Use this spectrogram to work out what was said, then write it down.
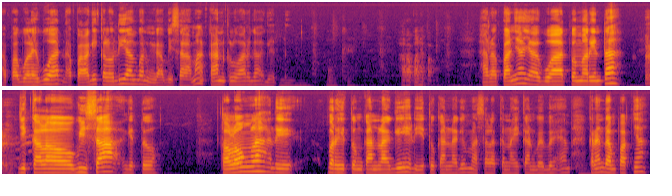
Apa boleh buat apalagi kalau diam kan nggak bisa makan keluarga gitu. Hmm, Oke. harapannya pak? Harapannya ya buat pemerintah jikalau bisa gitu tolonglah diperhitungkan lagi dihitungkan lagi masalah kenaikan BBM hmm. karena dampaknya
